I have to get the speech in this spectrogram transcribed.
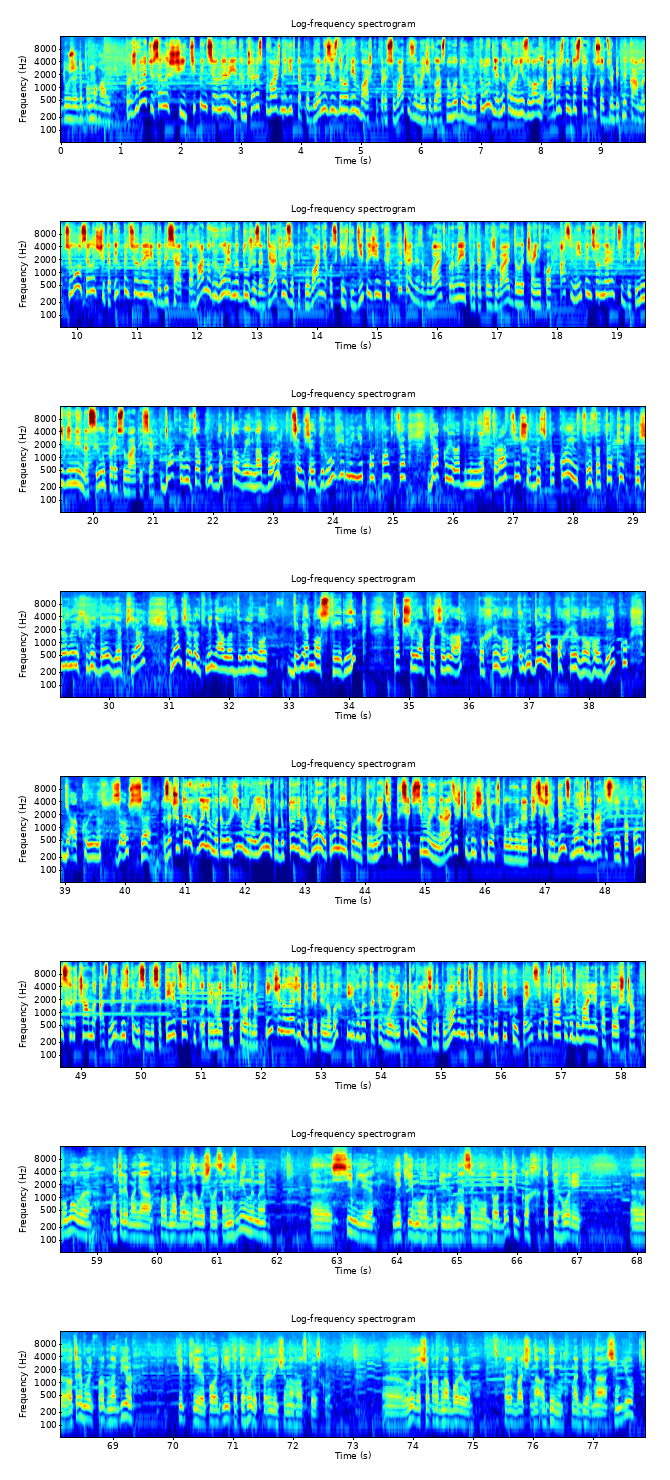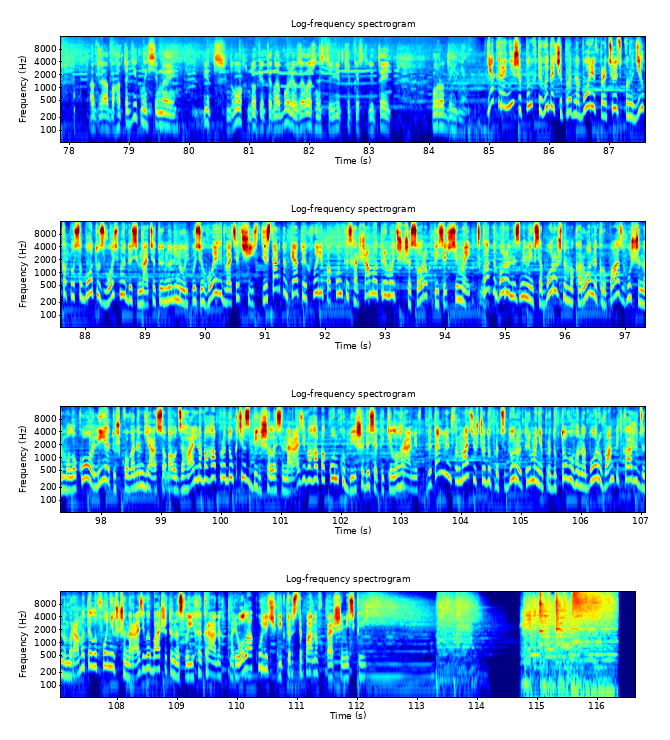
дуже допомагають. Проживають у селищі ті пенсіонери, яким через поважний вік та проблеми зі здоров'ям важко пересуватись за межі власного дому. Тому для них організували адресну доставку соцробітниками. Всього у селищі таких пенсіонерів до десятка. Ганна Григорівна дуже завдячує за піклування, оскільки діти жінки, хоча й не забувають про неї, проте проживають далеченько. А самій пенсіонерці дитині війни на силу пересуватися. Дякую за продуктовий набор. Це вже другий мені попався. Дякую адміністрації, що безпокоїться за таких пожилих людей, як я. Я вже розміняла 90 90-й рік, так що я пожила похилого людина похилого віку. Дякую за все. За чотири хвилі у металургійному районі продуктові набори отримали понад 13 тисяч сімей. Наразі ще більше трьох з половиною тисяч родин зможуть забрати свої пакунки з харчами, а з них близько 80% отримають повторно. Інші належать до п'яти нових пільгових категорій: отримувачі допомоги на дітей під опікою, пенсії по втраті годувальника тощо. Умови отримання проднаборів залишилися незмінними. Е, Сім'ї, які можуть бути віднесені до декількох категорій, е, отримують проднабір тільки по одній категорії з переліченого списку. Е, Видача проднаборів передбачена один набір на сім'ю, а для багатодітних сімей від двох до п'яти наборів, в залежності від кількості дітей у родині. Як і раніше, пункти видачі проднаборів працюють з понеділка по суботу з 8 до 17.00. Усього їх 26. Зі стартом п'ятої хвилі пакунки з харчами отримають ще 40 тисяч сімей. Склад набору не змінився: борошно, макарони, крупа, згущене молоко, олія, тушковане м'ясо. А от загальна вага продуктів збільшилася. Наразі вага пакунку більше 10 кілограмів. Детальну інформацію щодо процедури отримання продуктового набору вам підкажуть за номерами телефонів, що наразі ви бачите на своїх екранах. Маріола Акуліч, Віктор Степанов, перший міський.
